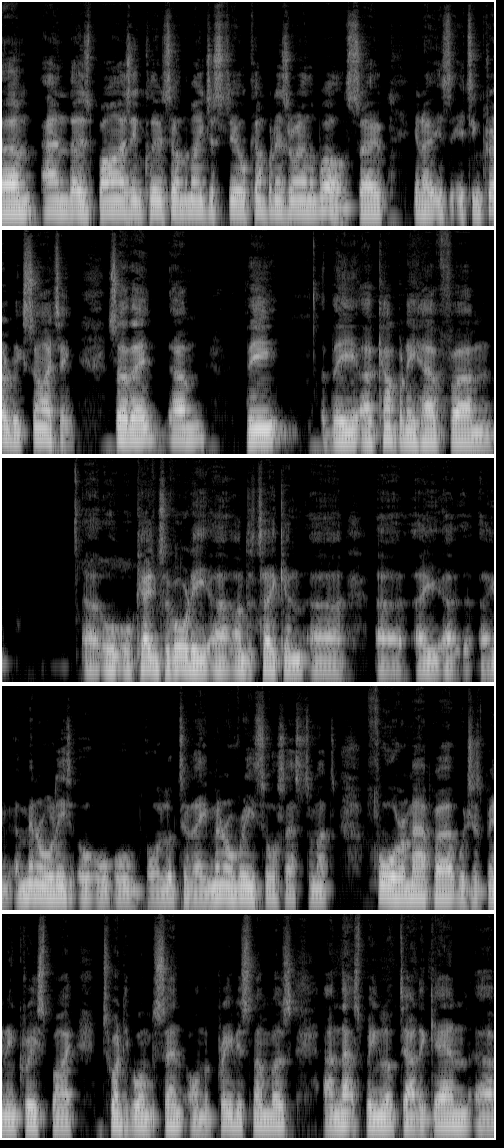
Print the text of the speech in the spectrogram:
Um, and those buyers include some of the major steel companies around the world. So you know it's it's incredibly exciting. So they um, the the uh, company have um, uh, or, or Cadence have already uh, undertaken uh, uh, a, a, a, mineral or, or, or, looked at a mineral resource estimate for Amapa, which has been increased by 21% on the previous numbers, and that's been looked at again, uh,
